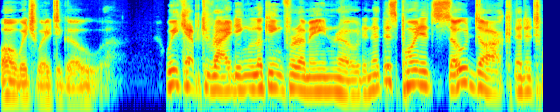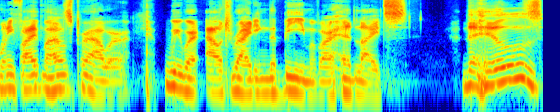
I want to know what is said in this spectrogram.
or which way to go. We kept riding looking for a main road, and at this point it's so dark that at 25 miles per hour, we were outriding the beam of our headlights. The hills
